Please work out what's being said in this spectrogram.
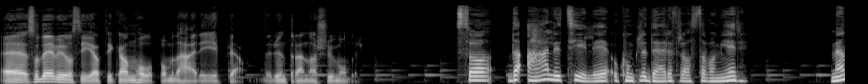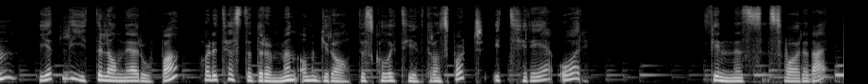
Eh, Så det vil jo si at de kan holde på med det her i ja, rundt regna sju måneder. Så det er litt tidlig å konkludere fra Stavanger. Men i et lite land i Europa har de testet drømmen om gratis kollektivtransport i tre år. Finnes svaret der?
